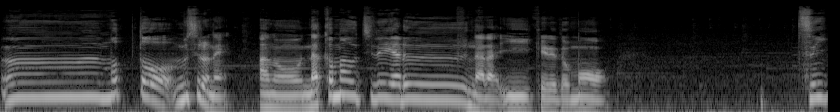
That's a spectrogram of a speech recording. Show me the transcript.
うーんもっとむしろねあの仲間内でやるならいいけれどもツイッ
